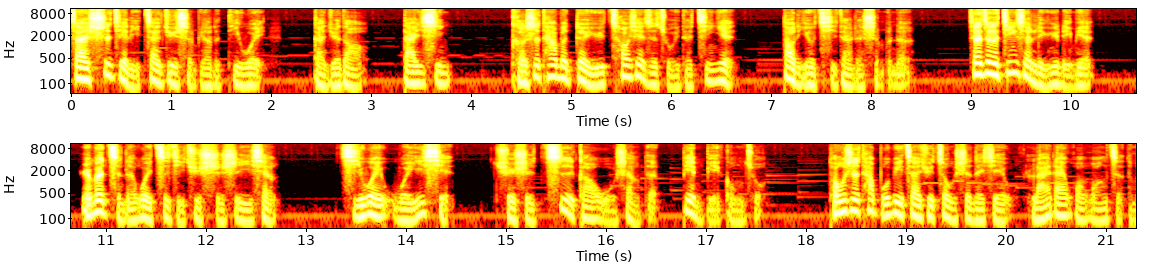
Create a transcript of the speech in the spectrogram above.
在世界里占据什么样的地位感觉到担心，可是他们对于超现实主义的经验。到底又期待了什么呢？在这个精神领域里面，人们只能为自己去实施一项极为危险却是至高无上的辨别工作。同时，他不必再去重视那些来来往往者的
